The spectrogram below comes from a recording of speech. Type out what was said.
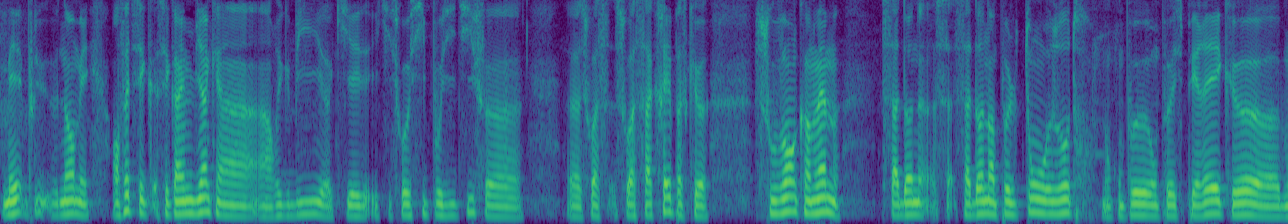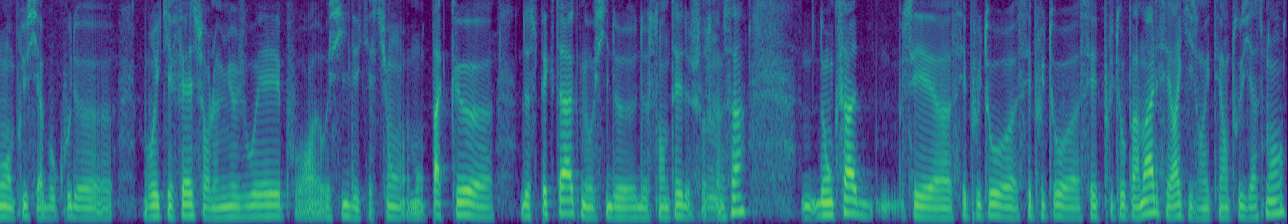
mais plus, non, mais en fait, c'est quand même bien qu'un un rugby euh, qui, est, qui soit aussi positif euh, euh, soit, soit sacré parce que souvent, quand même. Ça donne, ça, ça donne un peu le ton aux autres. Donc on peut, on peut espérer que, euh, bon, en plus il y a beaucoup de bruit qui est fait sur le mieux jouer pour euh, aussi des questions, bon, pas que euh, de spectacle, mais aussi de, de santé, de choses Mm. comme ça. Donc ça, c'est euh, plutôt, euh, c'est plutôt, euh, c'est plutôt pas mal. C'est vrai qu'ils ont été enthousiasmants,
